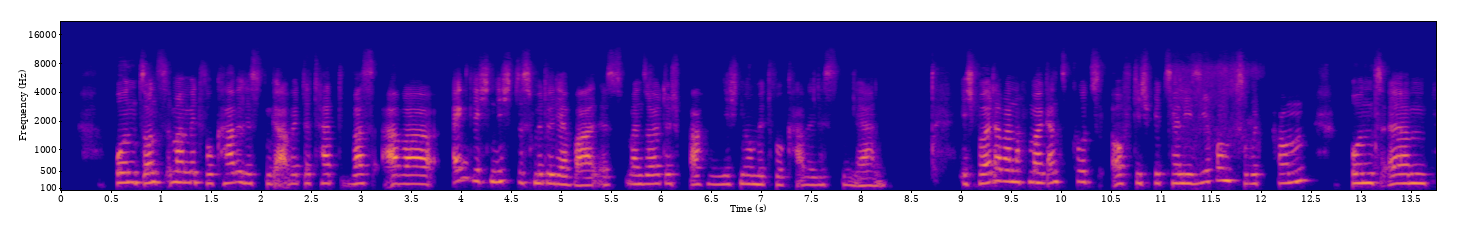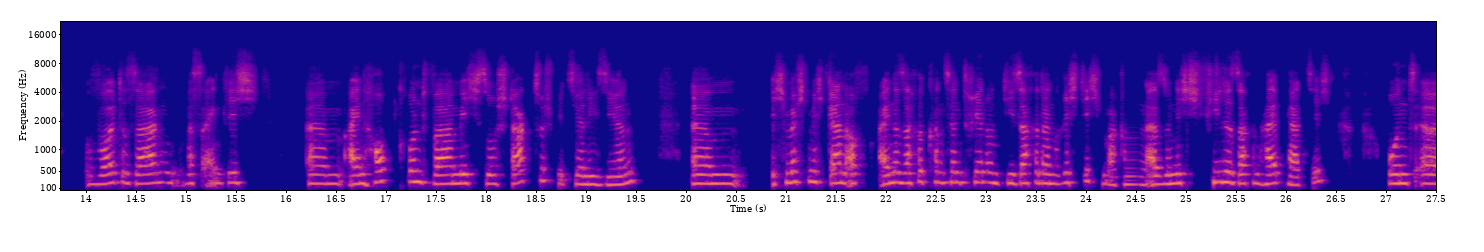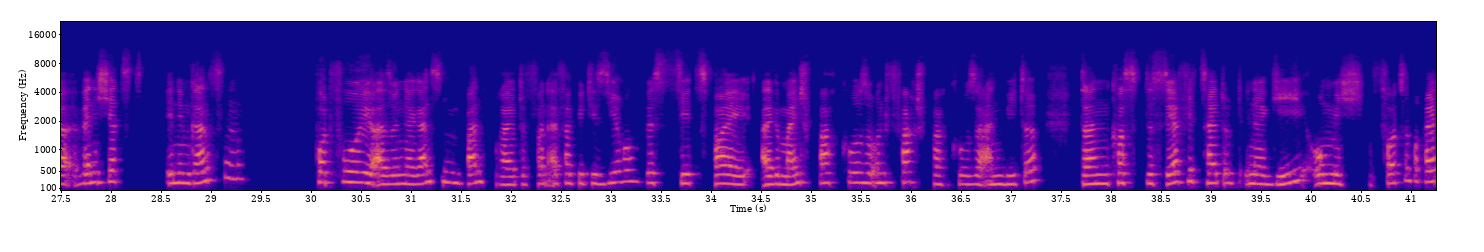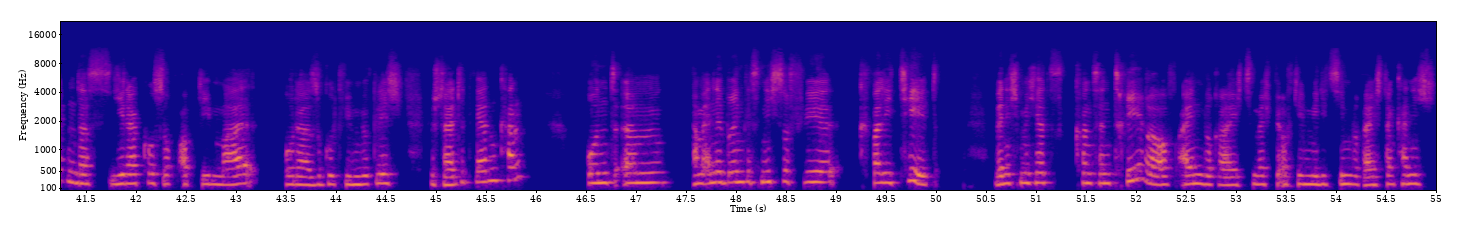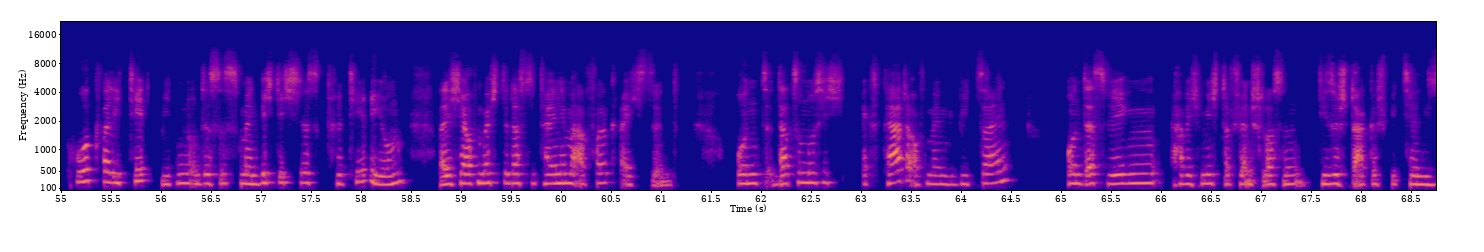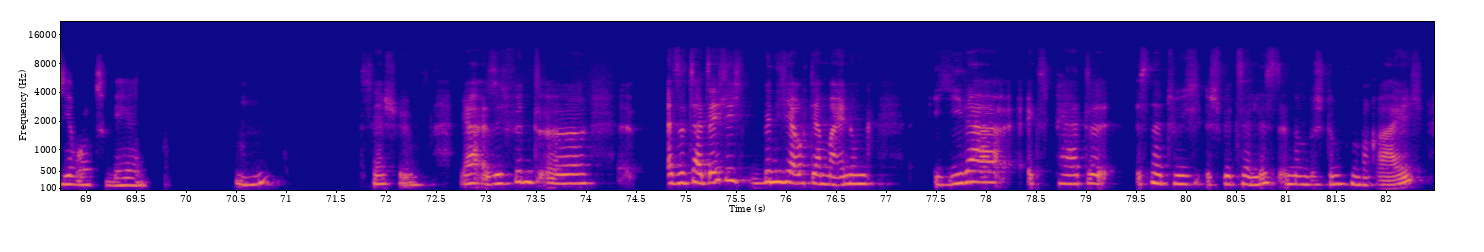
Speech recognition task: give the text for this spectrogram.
und sonst immer mit Vokabellisten gearbeitet hat, was aber eigentlich nicht das Mittel der Wahl ist. Man sollte Sprachen nicht nur mit Vokabellisten lernen. Ich wollte aber noch mal ganz kurz auf die Spezialisierung zurückkommen und ähm, wollte sagen, was eigentlich ähm, ein Hauptgrund war, mich so stark zu spezialisieren. Ähm, ich möchte mich gern auf eine Sache konzentrieren und die Sache dann richtig machen. Also nicht viele Sachen halbherzig. Und äh, wenn ich jetzt in dem ganzen Portfolio, also in der ganzen Bandbreite von Alphabetisierung bis C2 Allgemeinsprachkurse und Fachsprachkurse anbiete, dann kostet es sehr viel Zeit und Energie, um mich vorzubereiten, dass jeder Kurs auch optimal oder so gut wie möglich gestaltet werden kann. Und ähm, am Ende bringt es nicht so viel Qualität. Wenn ich mich jetzt konzentriere auf einen Bereich, zum Beispiel auf den Medizinbereich, dann kann ich hohe Qualität bieten und das ist mein wichtigstes Kriterium, weil ich ja auch möchte, dass die Teilnehmer erfolgreich sind. Und dazu muss ich Experte auf meinem Gebiet sein. Und deswegen habe ich mich dafür entschlossen, diese starke Spezialisierung zu wählen. Mhm. Sehr schön. Ja, also ich finde, äh, also tatsächlich bin ich ja auch der Meinung, jeder Experte ist natürlich Spezialist in einem bestimmten Bereich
